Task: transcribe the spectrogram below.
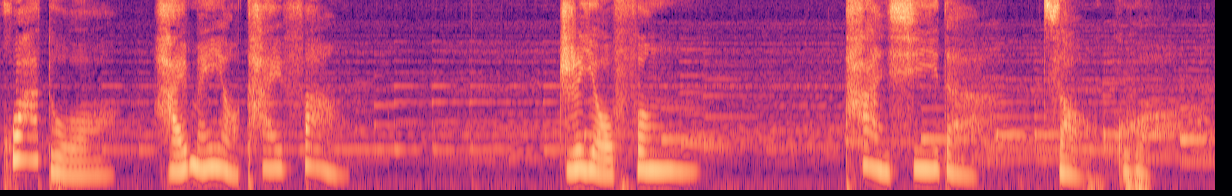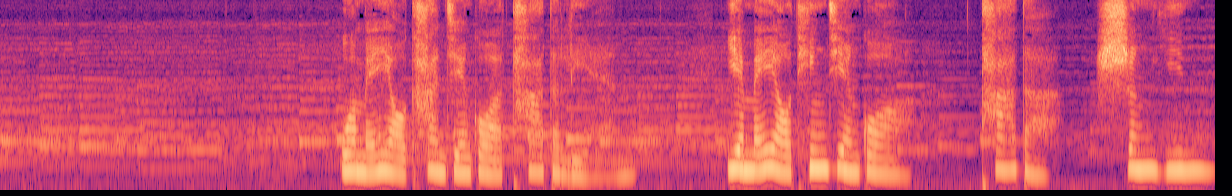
花朵还没有开放，只有风叹息的走过。我没有看见过他的脸，也没有听见过他的声音。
